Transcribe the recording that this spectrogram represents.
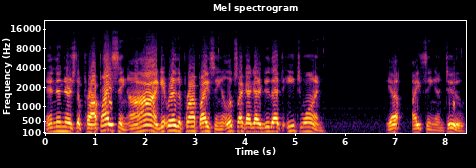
And then there's the prop icing. Aha, get rid of the prop icing. It looks like I got to do that to each one. Yep, icing on two.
